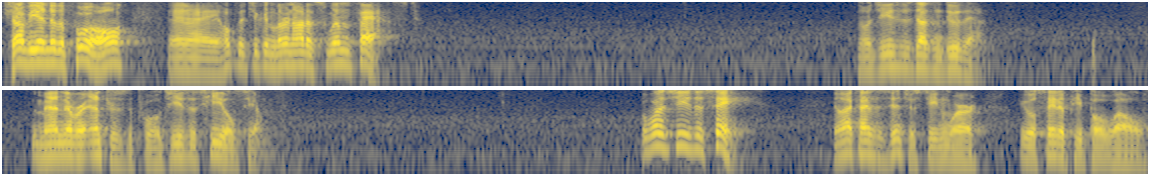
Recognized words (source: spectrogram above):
shove you into the pool, and I hope that you can learn how to swim fast. No, Jesus doesn't do that. The man never enters the pool, Jesus heals him. But what does Jesus say? You know, a lot of times it's interesting where he will say to people, well,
